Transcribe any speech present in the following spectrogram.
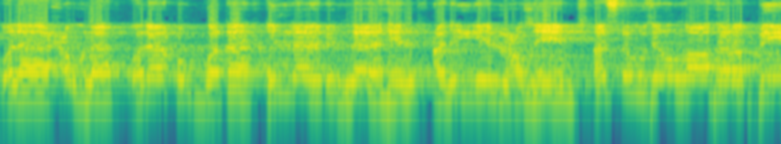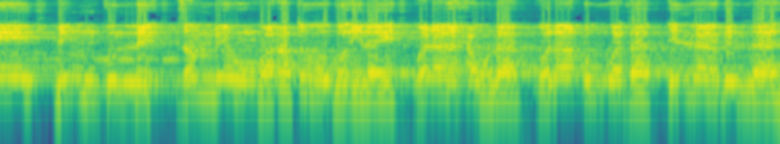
ولا حول ولا قوة إلا بالله العلي العظيم. أستغفر الله ربي من كل ذنب وأتوب إليه. ولا حول ولا قوة إلا بالله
